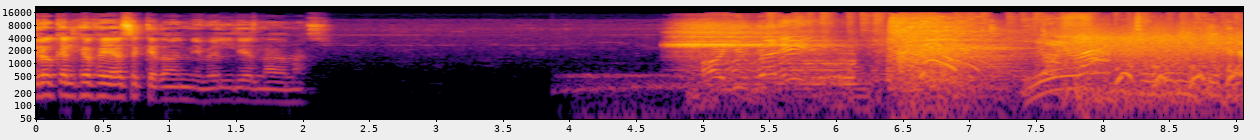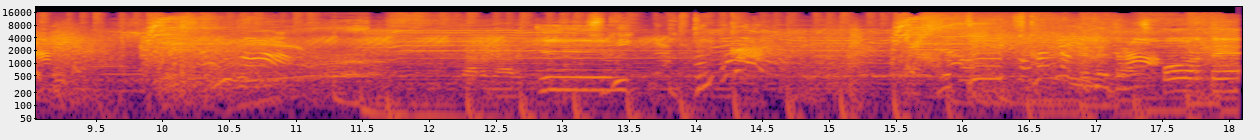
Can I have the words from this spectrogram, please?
creo que el jefe ya se quedó en nivel 10 nada más. Are you aquí. Transporte.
